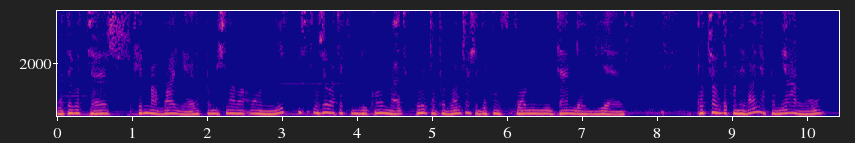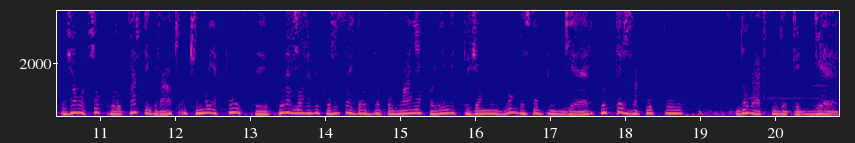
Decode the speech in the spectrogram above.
Dlatego też firma Bayer pomyślała o nich i stworzyła taki glukometr, który to podłącza się do konsoli Nintendo DS. Podczas dokonywania pomiaru poziomu cukru każdy gracz otrzymuje punkty, które może wykorzystać do odblokowania kolejnych poziomów dwóch dostępnych gier lub też zakupu dodatków do tych gier.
